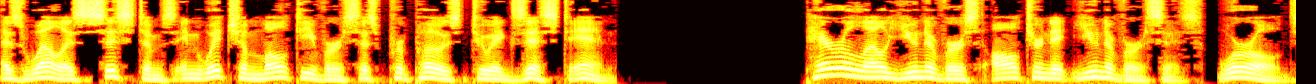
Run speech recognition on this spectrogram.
as well as systems in which a multiverse is proposed to exist in. Parallel universe alternate universes, worlds,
